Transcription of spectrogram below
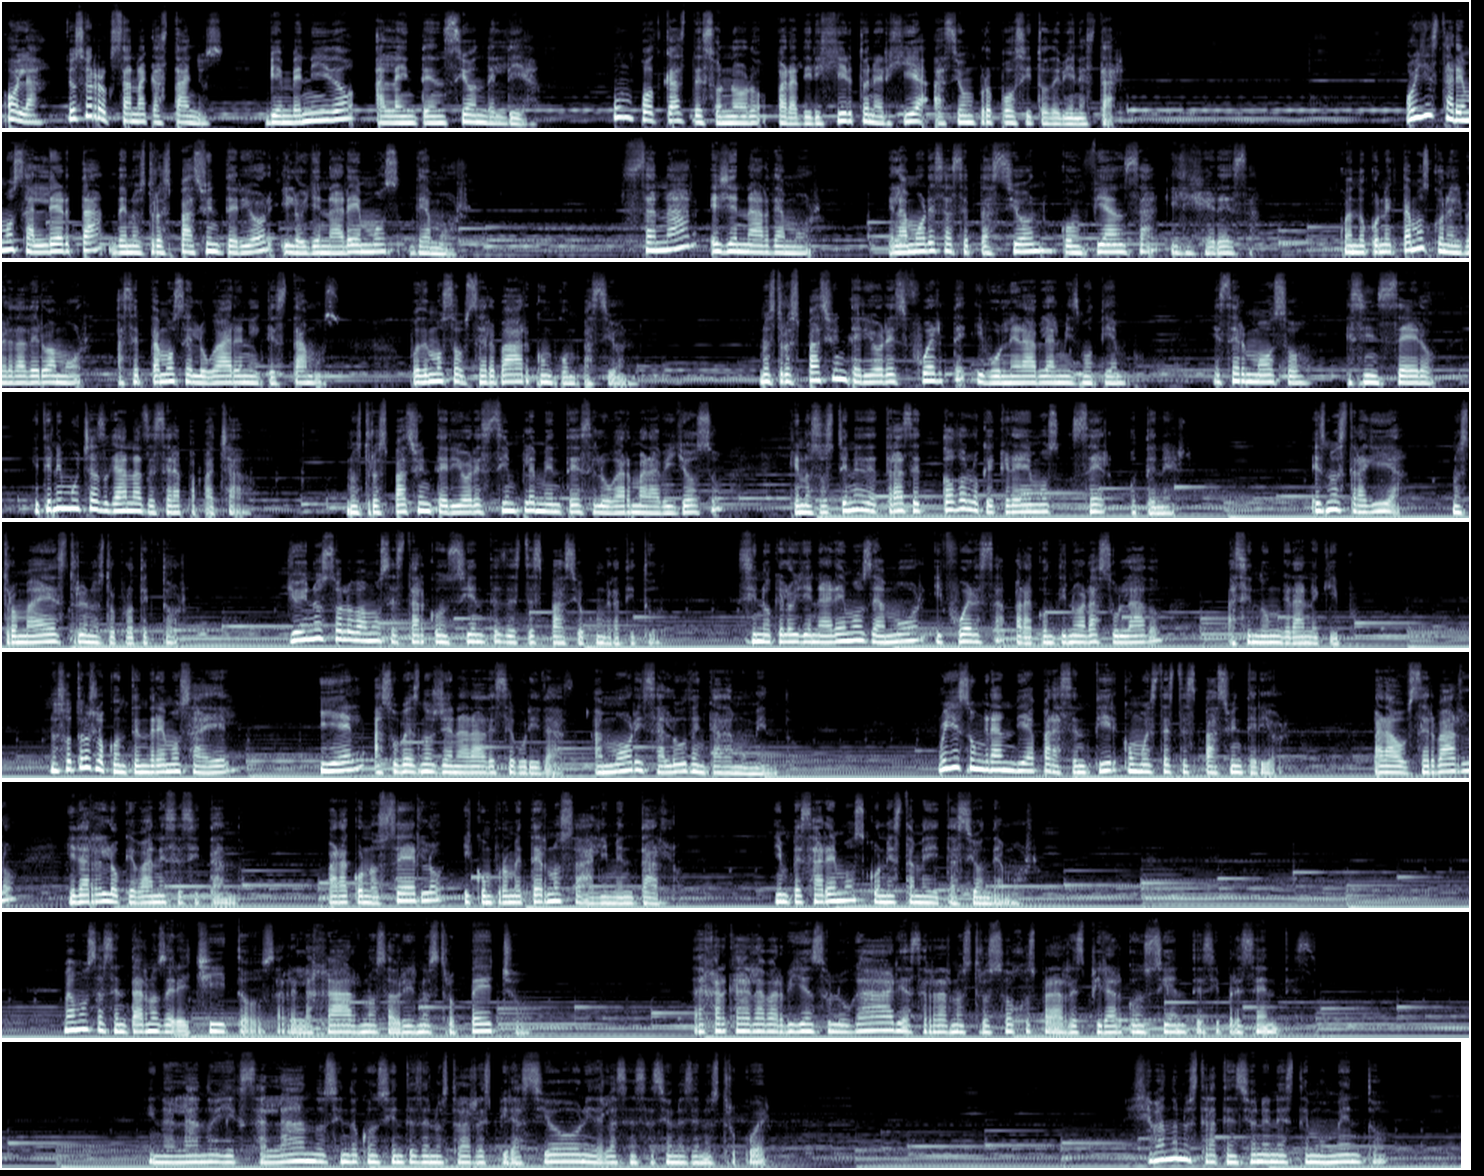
Hola, yo soy Roxana Castaños. Bienvenido a La Intención del Día, un podcast de Sonoro para dirigir tu energía hacia un propósito de bienestar. Hoy estaremos alerta de nuestro espacio interior y lo llenaremos de amor. Sanar es llenar de amor. El amor es aceptación, confianza y ligereza. Cuando conectamos con el verdadero amor, aceptamos el lugar en el que estamos, podemos observar con compasión nuestro espacio interior es fuerte y vulnerable al mismo tiempo. Es hermoso, es sincero y tiene muchas ganas de ser apapachado. Nuestro espacio interior es simplemente ese lugar maravilloso que nos sostiene detrás de todo lo que creemos ser o tener. Es nuestra guía, nuestro maestro y nuestro protector. Y hoy no solo vamos a estar conscientes de este espacio con gratitud, sino que lo llenaremos de amor y fuerza para continuar a su lado haciendo un gran equipo. Nosotros lo contendremos a Él y Él a su vez nos llenará de seguridad, amor y salud en cada momento. Hoy es un gran día para sentir cómo está este espacio interior, para observarlo y darle lo que va necesitando, para conocerlo y comprometernos a alimentarlo. Y empezaremos con esta meditación de amor. Vamos a sentarnos derechitos, a relajarnos, a abrir nuestro pecho a dejar caer la barbilla en su lugar y a cerrar nuestros ojos para respirar conscientes y presentes. Inhalando y exhalando, siendo conscientes de nuestra respiración y de las sensaciones de nuestro cuerpo. llevando nuestra atención en este momento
